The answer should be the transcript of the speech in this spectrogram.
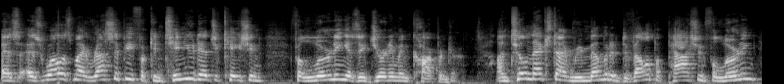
as, as well as my recipe for continued education for learning as a journeyman carpenter. Until next time, remember to develop a passion for learning,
